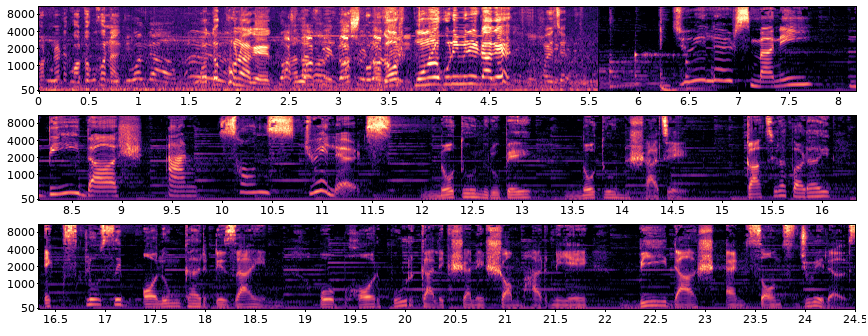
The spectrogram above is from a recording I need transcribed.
ঘটনাটা কতক্ষণ আগে? কতক্ষণ আগে? দশ পনেরো দশ পনেরো কুড়ি মিনিট আগে হয়েছে। জুয়েলার্স মানি B Das and sons jewellers নতুন রূপে নতুন সাজে। কাঁচরাপাড়ায় এক্সক্লুসিভ অলংকার ডিজাইন ও ভরপুর কালেকশনের সম্ভার নিয়ে B Das and sons jewellers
